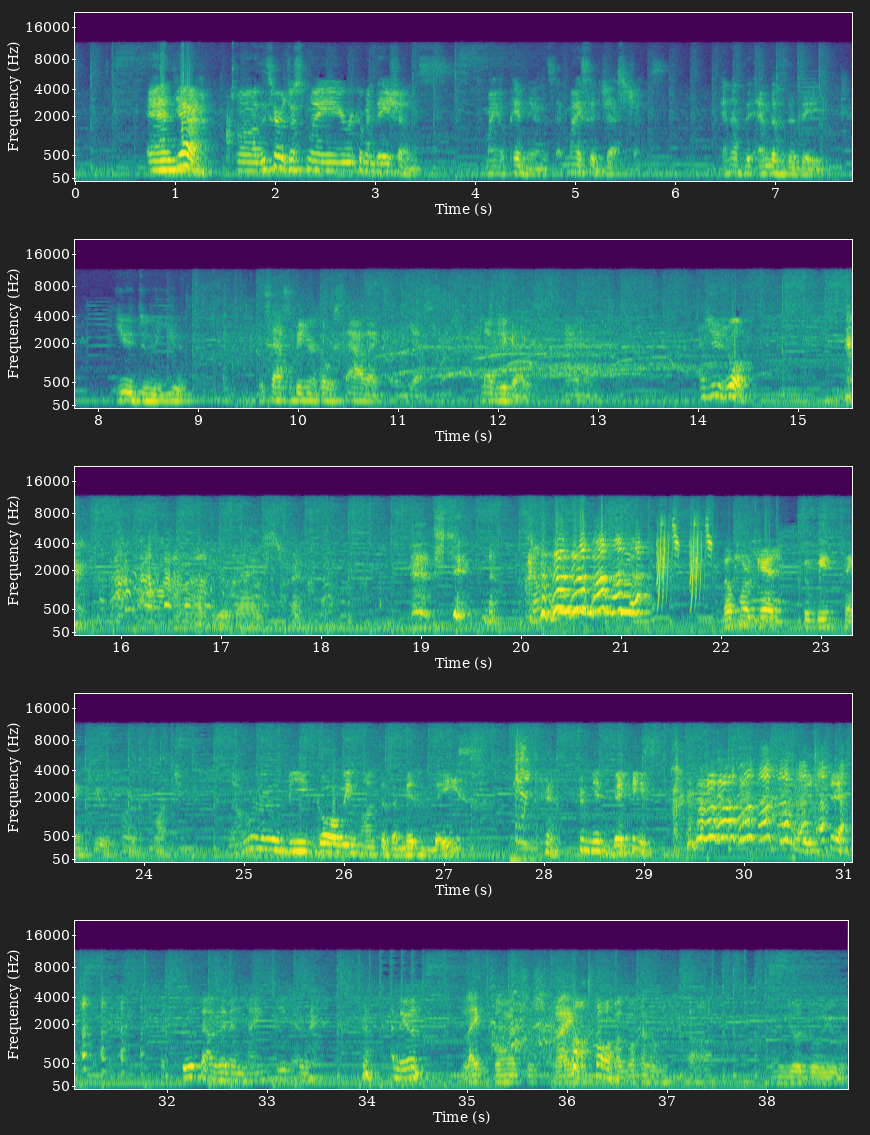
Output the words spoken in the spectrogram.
And yeah, uh, these are just my recommendations, my opinions, and my suggestions. And at the end of the day, you do you. This has been your host, Alex, and yes, love you guys. Am As usual. Love you guys, friends. Shit, no. Don't forget to be thank you for watching. Now we will be going on to the mid base. Mid base. Holy shit. The 2019. ano yun? Like, comment, subscribe. Huwag makalimutan. Uh, You do you.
